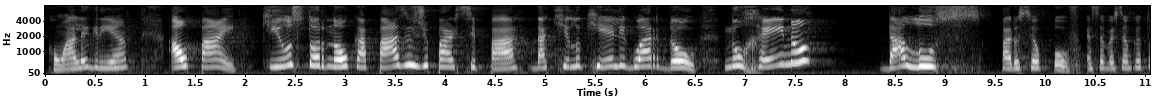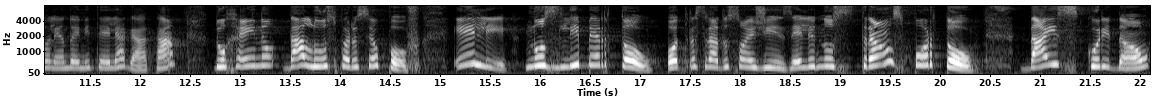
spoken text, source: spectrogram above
com alegria, ao Pai que os tornou capazes de participar daquilo que ele guardou no reino da luz para o seu povo. Essa versão que eu estou lendo é NTLH, tá? Do reino da luz para o seu povo. Ele nos libertou, outras traduções dizem, ele nos transportou da escuridão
